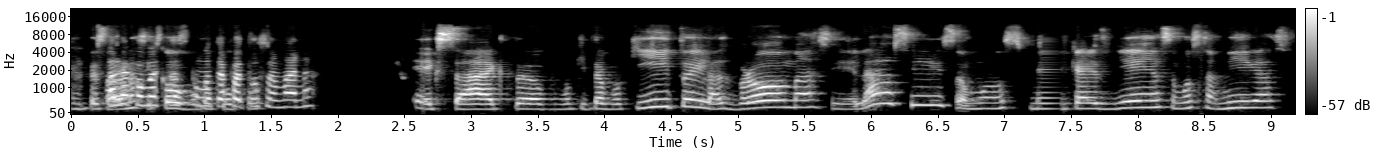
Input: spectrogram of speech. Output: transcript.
empezaron Hola, ¿cómo estás? ¿Cómo te fue tu semana? Exacto, poquito a poquito y las bromas y el así, ah, somos, me caes bien, somos amigas.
